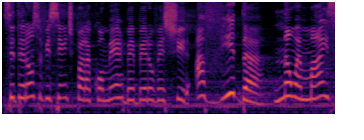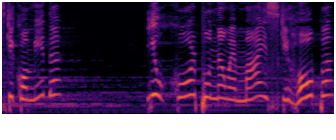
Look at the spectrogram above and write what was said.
se terão suficiente para comer, beber ou vestir. A vida não é mais que comida E o corpo não é mais que roupa?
